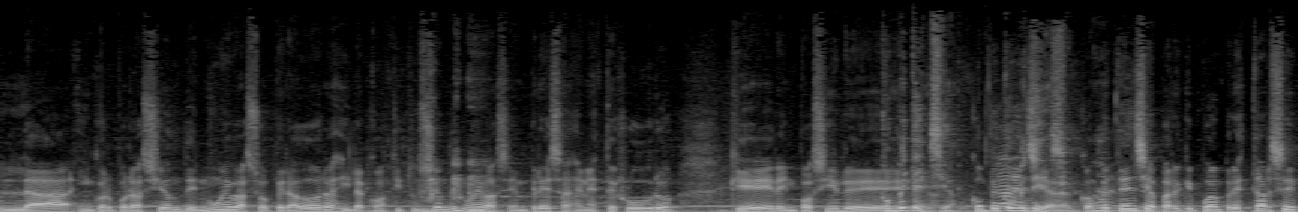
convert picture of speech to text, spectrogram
la incorporación de nuevas operadoras y la constitución de nuevas empresas en este rubro que era imposible... Competencia. Competencia, competencia, para que puedan prestarse...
